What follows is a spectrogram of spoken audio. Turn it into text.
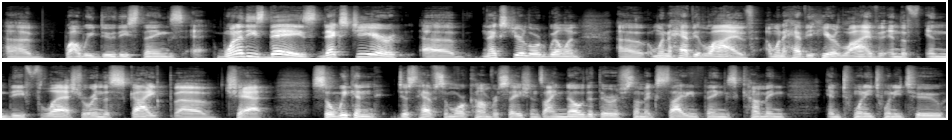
Uh, while we do these things. One of these days, next year, uh, next year, Lord willing, uh, I want to have you live. I want to have you here live in the in the flesh or in the Skype uh, chat, so we can just have some more conversations. I know that there are some exciting things coming in 2022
